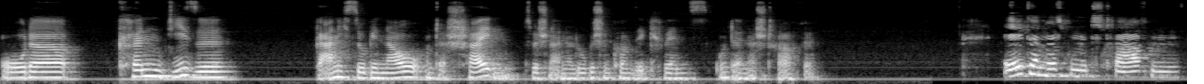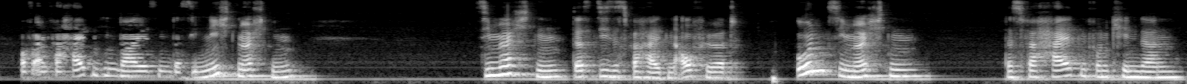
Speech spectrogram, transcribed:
Oder können diese gar nicht so genau unterscheiden zwischen einer logischen Konsequenz und einer Strafe? Eltern möchten mit Strafen auf ein Verhalten hinweisen, das sie nicht möchten. Sie möchten, dass dieses Verhalten aufhört und sie möchten das Verhalten von Kindern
